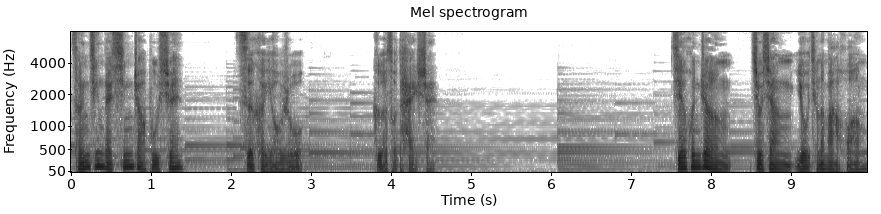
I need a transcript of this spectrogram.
曾经的心照不宣，此刻犹如。隔座泰山。结婚证就像友情的蚂蟥，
